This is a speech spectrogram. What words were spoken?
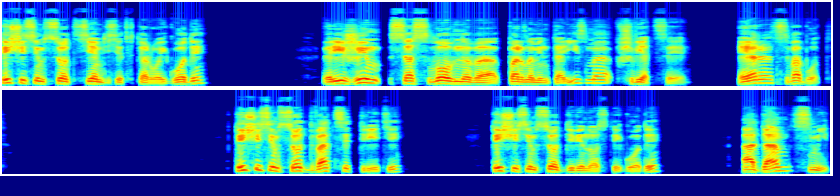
1720-1772 годы Режим сословного парламентаризма в Швеции. Эра свобод. 1723-1790 годы Адам Смит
